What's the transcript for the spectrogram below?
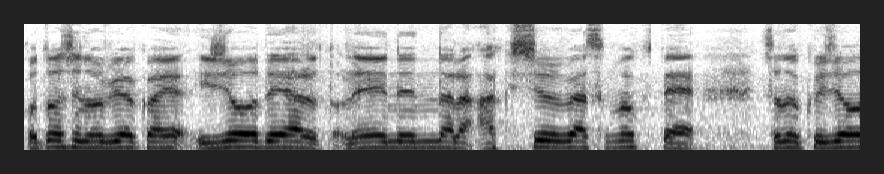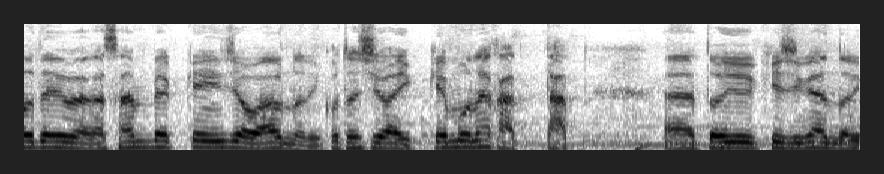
今年の琵琶湖は異常であると例年なら悪臭がすごくてその苦情電話が300件以上あるのに今年は1件もなかったという記事が載り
